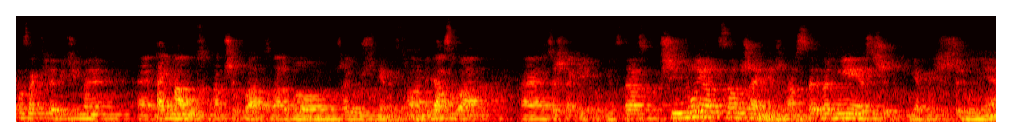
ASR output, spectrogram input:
to za chwilę widzimy e, timeout na przykład, albo że już nie wiem, strona wygasła, e, coś takiego. Więc teraz przyjmując założenie, że nasz serwer nie jest szybki jakoś szczególnie,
